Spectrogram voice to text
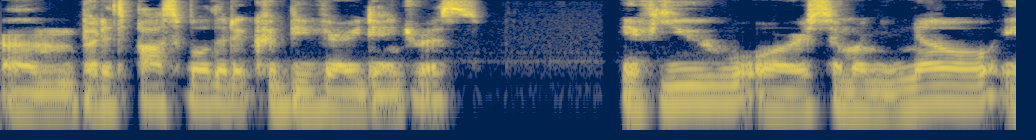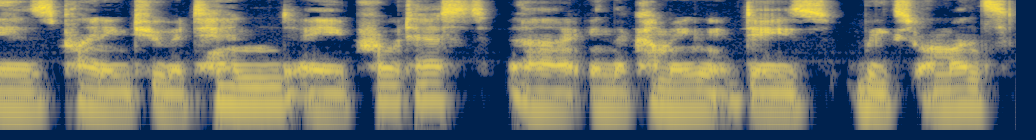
Um, but it's possible that it could be very dangerous. If you or someone you know is planning to attend a protest uh, in the coming days, weeks, or months,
